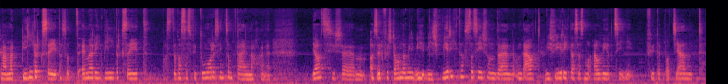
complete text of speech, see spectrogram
Wenn man Bilder sieht, also die MRI-Bilder sieht, was, was das für Tumoren sind zum Teil nachher, ja, es ist, ähm, also ich verstehe, wie, wie schwierig das, das ist und, äh, und auch wie schwierig das es auch wird sein für den Patienten.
